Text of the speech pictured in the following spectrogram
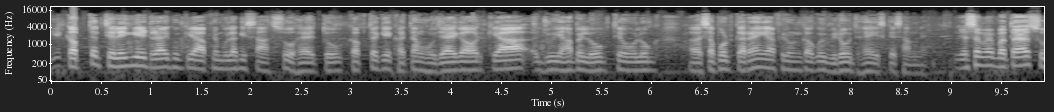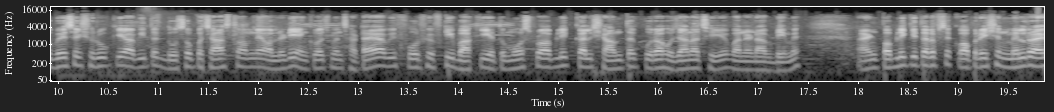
ये कब तक चलेगी ये ड्राइव क्योंकि आपने बोला कि 700 है तो कब तक ये खत्म हो जाएगा और क्या जो यहाँ पे लोग थे वो लोग सपोर्ट कर रहे हैं या फिर उनका कोई विरोध है इसके सामने जैसे मैं बताया सुबह से शुरू किया अभी तक 250 तो हमने ऑलरेडी एंक्रोचमेंट्स हटाया अभी 450 बाकी है तो मोस्ट प्रॉब्ली कल शाम तक पूरा हो जाना चाहिए वन एंड हाफ डे में एंड पब्लिक की तरफ से कॉपरेशन मिल रहा है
